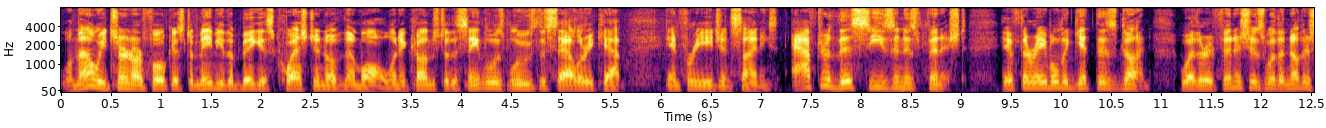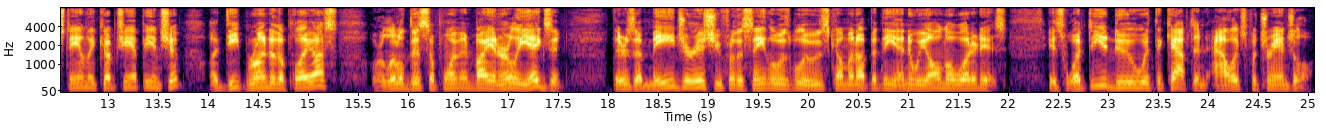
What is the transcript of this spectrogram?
Well, now we turn our focus to maybe the biggest question of them all when it comes to the St. Louis Blues, the salary cap, and free agent signings. After this season is finished, if they're able to get this done, whether it finishes with another Stanley Cup championship, a deep run to the playoffs, or a little disappointment by an early exit, there's a major issue for the St. Louis Blues coming up at the end, and we all know what it is. It's what do you do with the captain, Alex Pietrangelo?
